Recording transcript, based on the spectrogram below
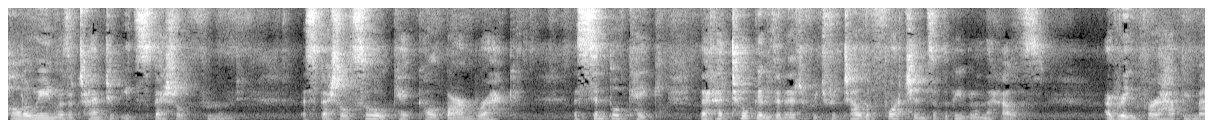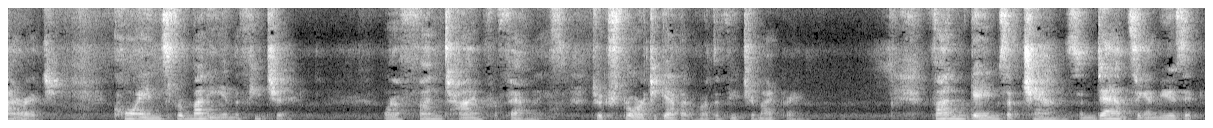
Halloween was a time to eat special food, a special soul cake called barmbrack, a simple cake that had tokens in it which would tell the fortunes of the people in the house, a ring for a happy marriage, coins for money in the future. What a fun time for families to explore together what the future might bring. Fun games of chance and dancing and music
